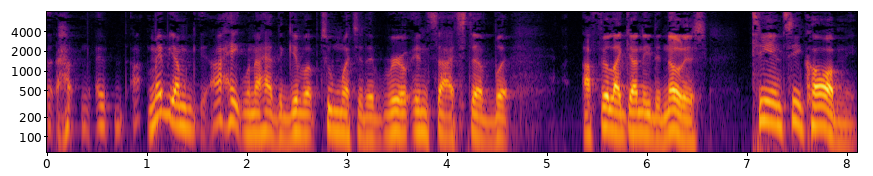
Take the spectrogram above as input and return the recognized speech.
Maybe I'm, I hate when I had to give up too much of the real inside stuff, but I feel like y'all need to know this. TNT called me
